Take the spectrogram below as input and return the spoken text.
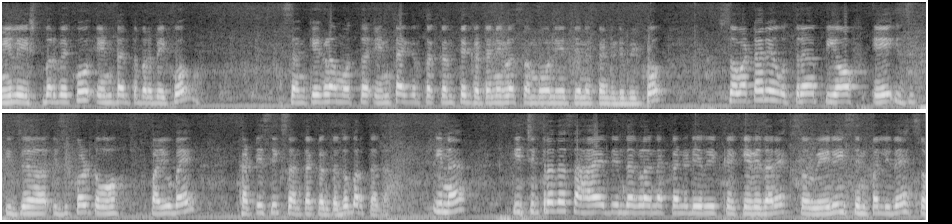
ಮೇಲೆ ಎಷ್ಟು ಬರಬೇಕು? ಎಂಟು ಅಂತ ಬರಬೇಕು. ಸಂಖ್ಯೆಗಳ ಮೊತ್ತ ಎಂಟಾಗಿರ್ತಕ್ಕಂತೆ ಘಟನೆಗಳ ಸಂಭವನೀಯತೆಯನ್ನು ಕಂಡುಹಿಡಬೇಕು. ಸೊ ಒಟ್ಟಾರೆ ಉತ್ತರ P of A is is is equal to five by thirty six ಅಂತಕ್ಕಂಥದ್ದು ಬರ್ತದೆ. ಇನ್ನು ಈ ಚಿತ್ರದ ಸಹಾಯದಿಂದಗಳನ್ನು ಕಂಡುಹಿಡಿಯಲಿ ಕೇಳಿದ್ದಾರೆ ಸೊ ವೆರಿ ಸಿಂಪಲ್ ಇದೆ. ಸೊ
